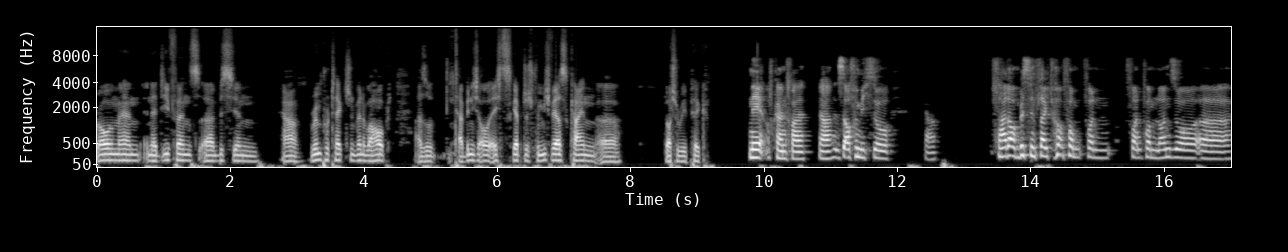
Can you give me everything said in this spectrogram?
Rollman in der Defense, äh, bisschen ja Rim Protection, wenn überhaupt. Also da bin ich auch echt skeptisch. Für mich wäre es kein äh, Lottery Pick. Nee, auf keinen Fall. Ja, ist auch für mich so, ja. Hat auch ein bisschen vielleicht vom, von, von, vom Lonzo, äh,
